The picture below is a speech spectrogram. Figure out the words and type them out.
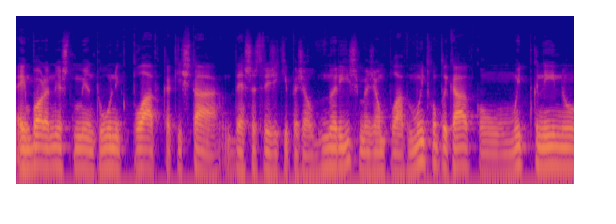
embora neste momento o único pelado que aqui está destas três equipas é o do Nariz, mas é um pelado muito complicado, com muito pequenino,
